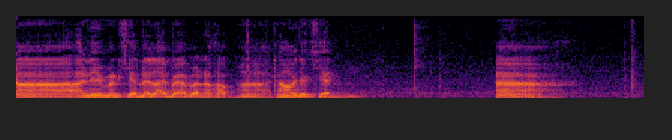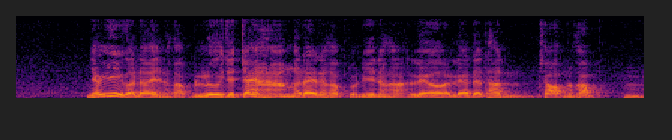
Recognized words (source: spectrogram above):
อ่า อันนี้มันเขียนได้หลายแบบแล้วนะครับ อ่า ถ้าเราจะเขียน อ่าอย่างนี้ก็ได้นะครับหรือจะใจห่างก็ได้นะครับ ตัวนี้นะฮะแล้วแล้วแต่ท่านชอบนะครับ อืม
